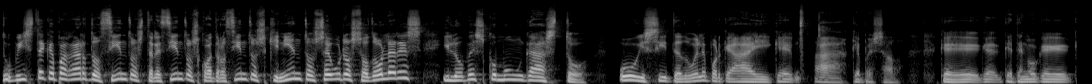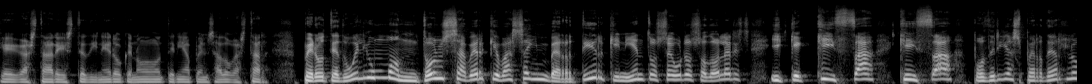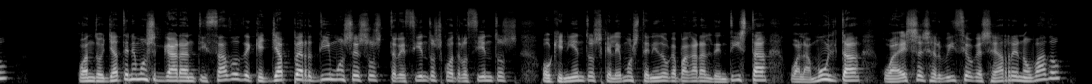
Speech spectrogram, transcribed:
Tuviste que pagar 200, 300, 400, 500 euros o dólares y lo ves como un gasto. Uy, sí, te duele porque, ay, qué, ah, qué pesado que, tengo que, que, gastar este dinero que no tenía pensado gastar. Pero te duele un montón saber que vas a invertir 500 euros o dólares y que quizá, quizá podrías perderlo. Cuando ya tenemos garantizado de que ya perdimos esos 300, 400 o 500 que le hemos tenido que pagar al dentista o a la multa o a ese servicio que se ha renovado,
